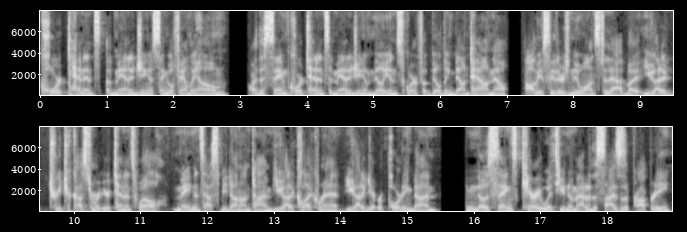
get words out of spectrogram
core tenants of managing a single family home are the same core tenants of managing a million square foot building downtown. Now, obviously there's nuance to that, but you got to treat your customer, your tenants well. Maintenance has to be done on time. You got to collect rent. You got to get reporting done. And those things carry with you no matter the size of the property.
